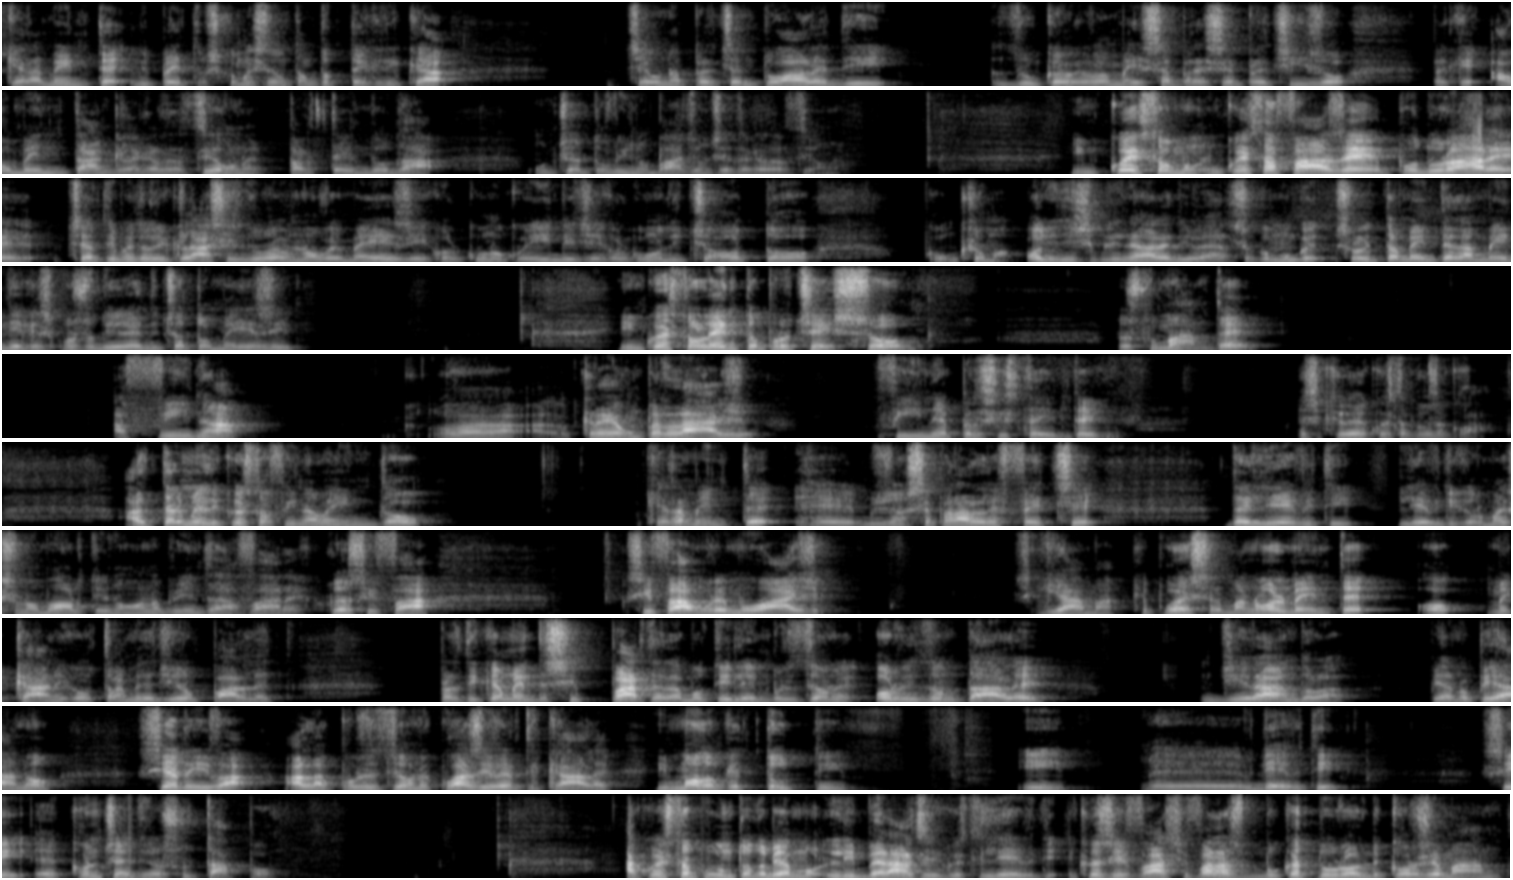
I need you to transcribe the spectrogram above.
chiaramente, ripeto, siccome essendo tanto tecnica, c'è una percentuale di zucchero che va messa per essere preciso, perché aumenta anche la gradazione partendo da un certo vino base, una certa gradazione. In, questo, in, questa fase può durare, certi metodi classici durano 9 mesi, qualcuno 15, qualcuno 18, insomma ogni disciplinare è diverso. Comunque solitamente la media che si posso dire è 18 mesi. In questo lento processo lo spumante affina, uh, crea un perlage fine, persistente e si crea questa cosa qua. Al termine di questo affinamento chiaramente eh, bisogna separare le fecce dai lieviti, lieviti che ormai sono morti, non hanno più niente da fare. Cosa si fa? Si fa un remouage, si chiama, che può essere manualmente o meccanico tramite giro pallet. Praticamente si parte dalla bottiglia in posizione orizzontale, girandola piano piano, si arriva alla posizione quasi verticale, in modo che tutti i eh, lieviti si eh, concentrino sul tappo. A questo punto dobbiamo liberarci di questi lieviti. E cosa si fa? Si fa la sbucatura o il décorgement.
